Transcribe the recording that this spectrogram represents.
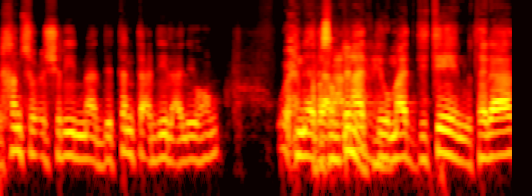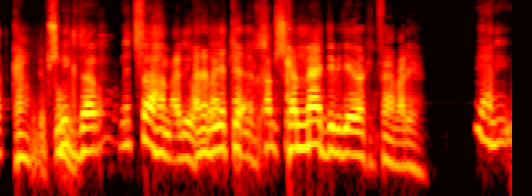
25 مادة تم تعديل عليهم وإحنا إذا ماده. ومادتين وثلاث. نقدر نتفاهم عليهم أنا لكن بدي الخمس كم مادة بدي إياك نتفاهم عليها يعني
